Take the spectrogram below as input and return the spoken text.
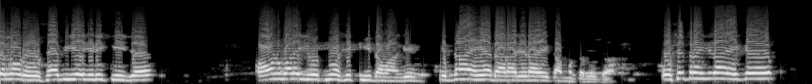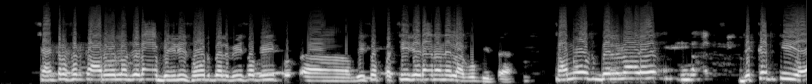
ਗੱਲੋਂ ਰੋਸ ਹੈ ਵੀ ਇਹ ਜਿਹੜੀ ਚੀਜ਼ ਆਉਣ ਵਾਲੇ ਯੂਥ ਨੂੰ ਅਸੀਂ ਕੀ ਦਵਾਂਗੇ? ਕਿੱਦਾਂ ਇਹ ਅਦਾਰਾ ਜਿਹੜਾ ਇਹ ਕੰਮ ਕਰੂਗਾ? ਉਸੇ ਤਰ੍ਹਾਂ ਜਿਹੜਾ ਇੱਕ ਸੈਂਟਰ ਸਰਕਾਰ ਵੱਲੋਂ ਜਿਹੜਾ ਬਿਜਲੀ ਸੋਧ ਬਿੱਲ 2020 ਅਹ 2025 ਜਿਹੜਾ ਇਹਨਾਂ ਨੇ ਲਾਗੂ ਕੀਤਾ ਸਾਨੂੰ ਉਸ ਬਿੱਲ ਨਾਲ ਦਿੱਕਤ ਕੀ ਹੈ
